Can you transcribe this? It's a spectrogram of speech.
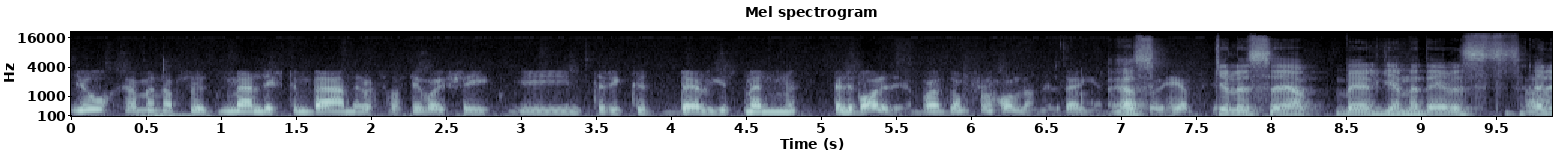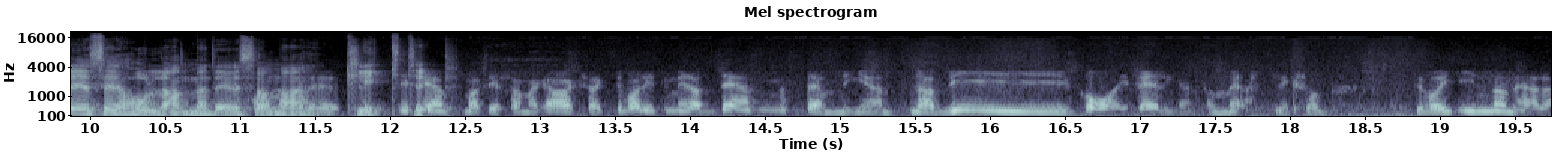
jo, ja, men absolut. Manlifting Banner också, fast det var ju för sig i- inte riktigt belgiskt. Men, eller var det det? Var de från Holland eller Belgien? Jag det still. skulle säga Belgien, men det är väl, Ja. eller jag säger Holland, men det är väl samma Holland, hur? klick Det typ. känns som att det är samma. Ja, exakt. Det var lite mer den stämningen när vi var i Belgien som mest. Liksom. Det var ju innan här, äh,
